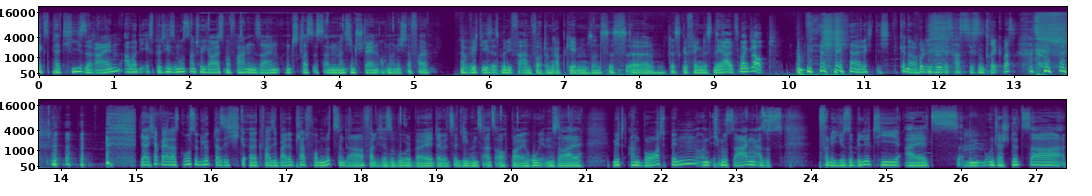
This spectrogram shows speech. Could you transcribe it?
Expertise rein, aber die Expertise muss natürlich auch erstmal vorhanden sein und das ist an manchen Stellen auch noch nicht der Fall. Aber wichtig ist erstmal die Verantwortung abgeben, sonst ist äh, das Gefängnis näher, als man glaubt. ja, richtig, genau. Uli Hoeneß hasst diesen Trick, was? ja, ich habe ja das große Glück, dass ich äh, quasi beide Plattformen nutzen darf, weil ich ja sowohl bei Devils and Demons als auch bei Ruhe im Saal mit an Bord bin. Und ich muss sagen, also es von der Usability als ähm, Unterstützer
